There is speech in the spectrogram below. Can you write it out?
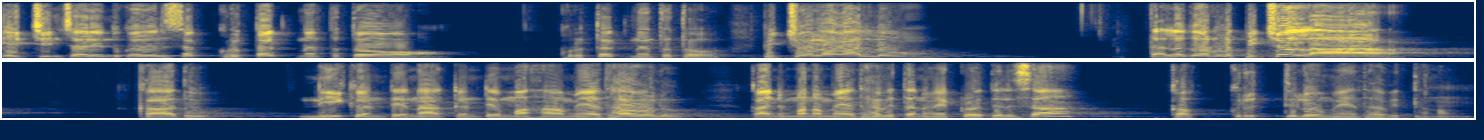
ఇచ్చించారు. ఎందుకో తెలుసా? కృతజ్ఞతతో కృతజ్ఞతతో. పిచ్చోళ్ళ వాళ్ళు తెల్లదొరలు పిచ్చోళ్ళా? కాదు నీకంటే నాకంటే మహామేధావులు కానీ మన మేధావితనం ఎక్కడో తెలుసా? కకృత్తిలో మేధావితనం.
